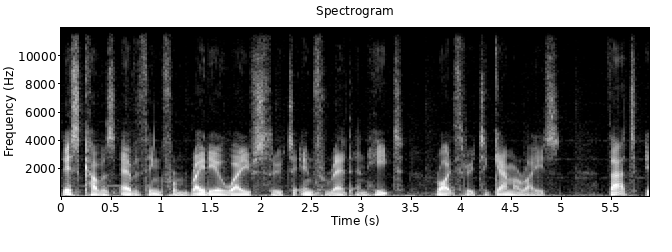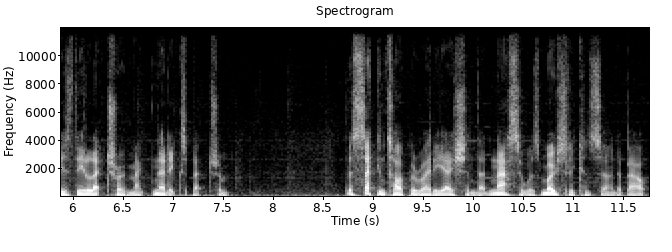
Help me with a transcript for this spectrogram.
this covers everything from radio waves through to infrared and heat, right through to gamma rays. That is the electromagnetic spectrum. The second type of radiation that NASA was mostly concerned about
